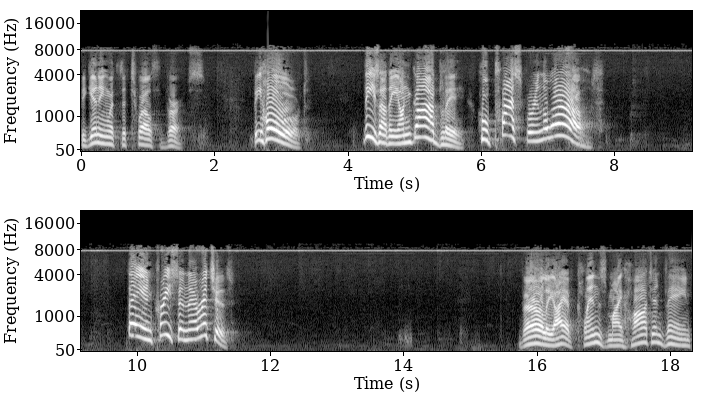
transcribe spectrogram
beginning with the 12th verse Behold, These are the ungodly who prosper in the world. They increase in their riches. Verily, I have cleansed my heart in vain,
